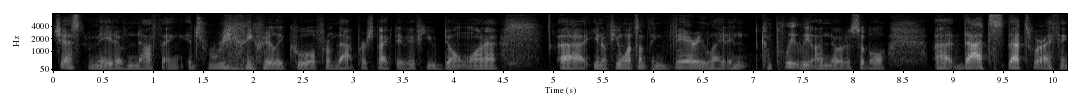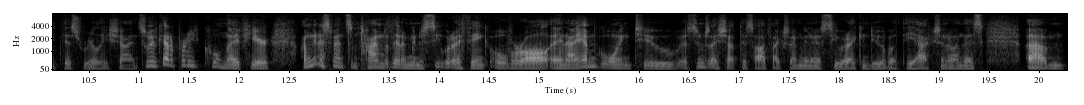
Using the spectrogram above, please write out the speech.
just made of nothing. It's really, really cool from that perspective. If you don't want to uh, you know, if you want something very light and completely unnoticeable, uh, that's that's where I think this really shines. So we've got a pretty cool knife here. I'm going to spend some time with it. I'm going to see what I think overall, and I am going to, as soon as I shut this off, actually, I'm going to see what I can do about the action on this. Um,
